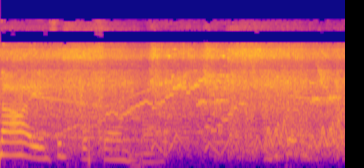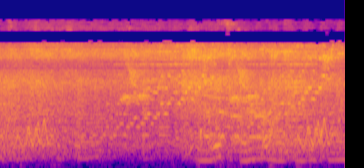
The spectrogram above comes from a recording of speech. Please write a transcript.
Nein, 5%. Nein. Jetzt können wir das also kein-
